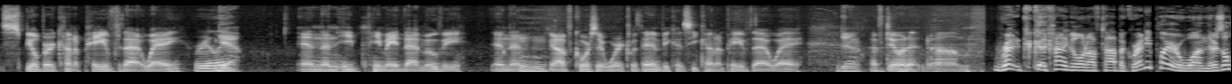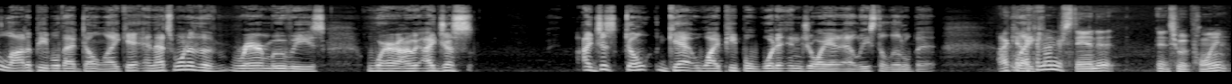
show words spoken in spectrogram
Spielberg kind of paved that way, really. yeah And then he he made that movie, and then yeah, of course it worked with him because he kind of paved that way yeah of doing it. Um, Re- kind of going off topic ready player one there's a lot of people that don't like it and that's one of the rare movies where I, I just i just don't get why people wouldn't enjoy it at least a little bit I can Like- I can understand it uh, to a point,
